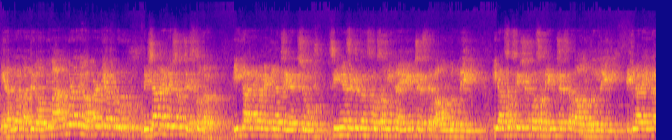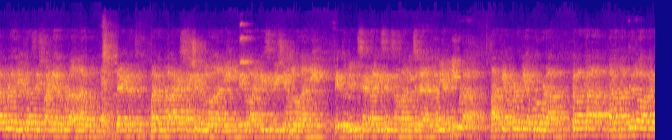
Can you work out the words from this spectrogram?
మీ అందరి మధ్యలో ఉంది. మాకు కూడా మీరు అప్పటికి అప్పుడు దిశానిర్దేశం చేస్తున్నారు ఈ కార్యక్రమం ఎట్లా చేయొచ్చు? సీనియర్ సిటిజన్స్ కోసం ఇంకా ఏం చేస్తే బాగుంటుంది? ఈ అసోసియేషన్ కోసం ఏం చేస్తే బాగుంటుంది? ఇట్లా ఇంకా కూడా దేవిదాస్ దేశపాండే గారు కూడా అన్నారు. దట్ మనం కార్డ్స్ విషయంలో కానీ లేదు ఆర్టీసీ విషయంలో కానీ లేదు రిమ్స్ అండ్ రైసెస్ సంబంధించిన కానీ అవి అన్ని కూడా మాకు అప్పటికి అప్పుడు కూడా. తర్వాత మన మధ్యలో అక్కడ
